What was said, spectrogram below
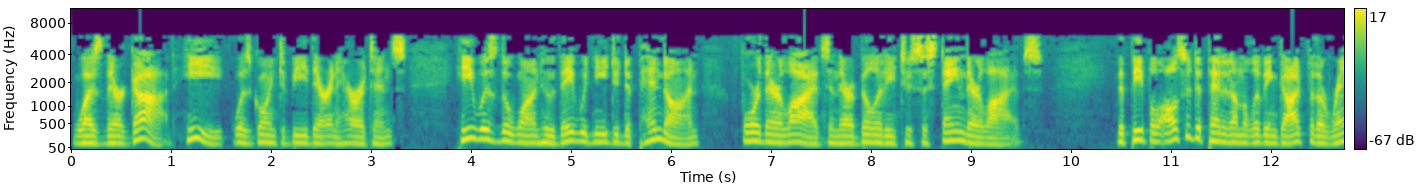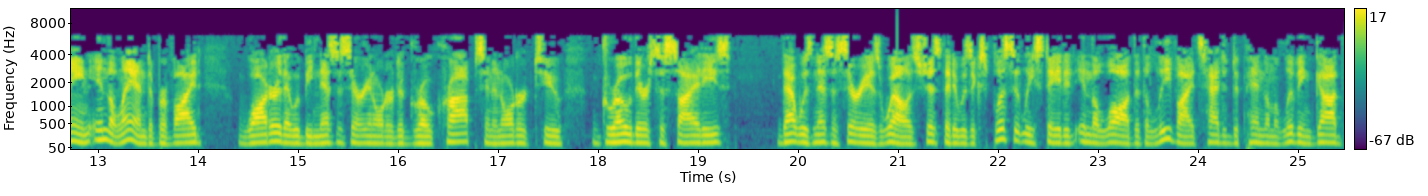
was their God. He was going to be their inheritance. He was the one who they would need to depend on for their lives and their ability to sustain their lives. The people also depended on the living God for the rain in the land to provide water that would be necessary in order to grow crops and in order to grow their societies. That was necessary as well. It's just that it was explicitly stated in the law that the Levites had to depend on the living God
